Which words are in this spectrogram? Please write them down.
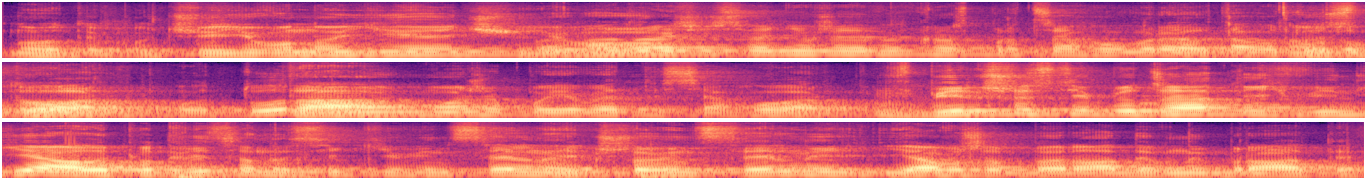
Ну, типу, чи воно є, чи Ми, його. до речі, сьогодні вже якраз про це говорили. Та Ось отут тут. горб. Отут Так. може появитися горб. В більшості бюджетних він є, але подивіться, наскільки він сильний. Якщо він сильний, я вже би радив не брати.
